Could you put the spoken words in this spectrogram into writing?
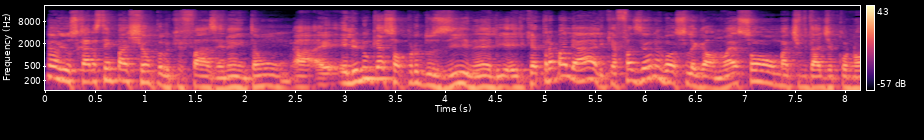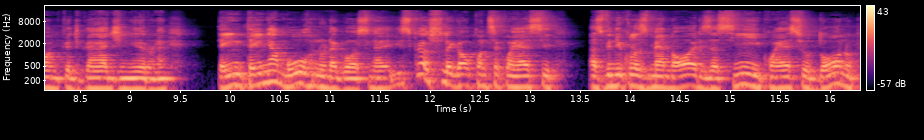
Não, e os caras têm paixão pelo que fazem, né? Então, a, ele não quer só produzir, né? Ele, ele quer trabalhar, ele quer fazer um negócio legal. Não é só uma atividade econômica de ganhar dinheiro, né? Tem, tem amor no negócio, né? Isso que eu acho legal quando você conhece as vinícolas menores, assim, conhece o dono,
